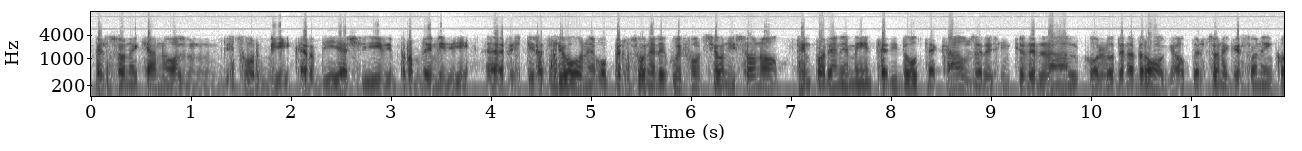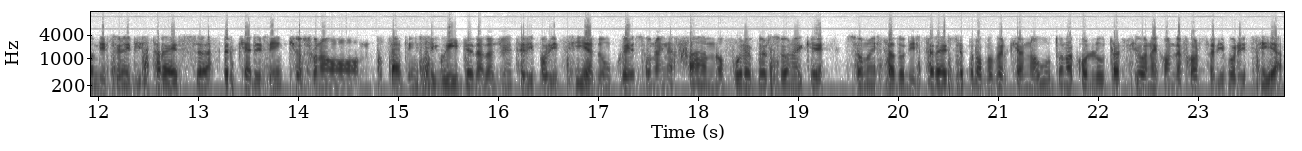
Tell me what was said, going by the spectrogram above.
Persone che hanno mh, disturbi cardiaci, problemi di eh, respirazione o persone le cui funzioni sono temporaneamente ridotte a causa ad esempio dell'alcol o della droga o persone che sono in condizioni di stress perché ad esempio sono state inseguite dall'agente di polizia, dunque sono in affanno, oppure persone che sono in stato di stress proprio perché hanno avuto una colluttazione con le forze di polizia.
